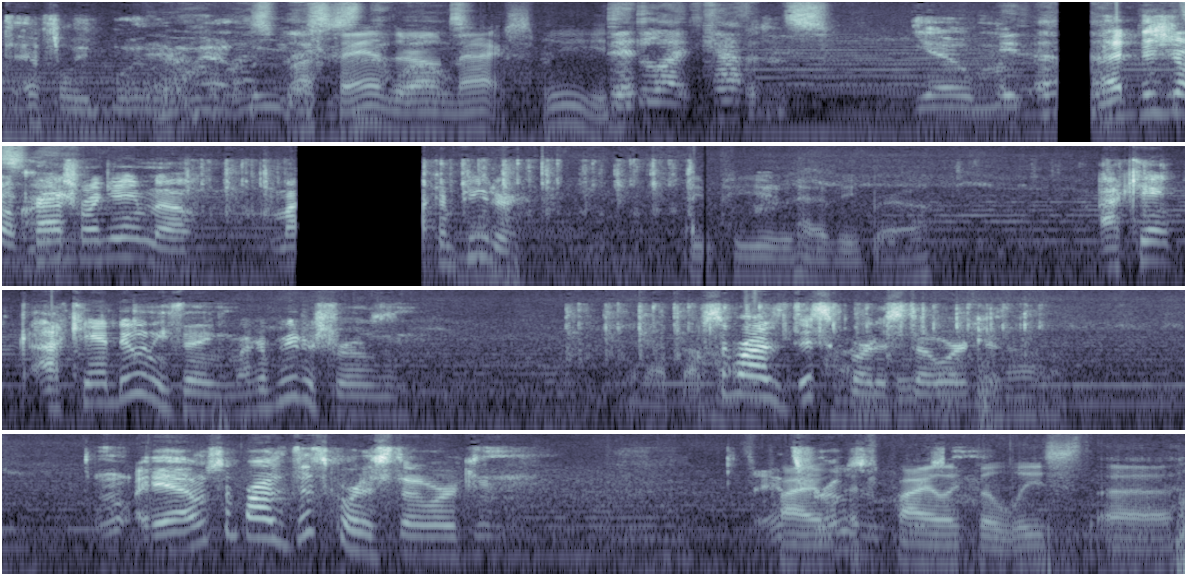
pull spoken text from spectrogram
Definitely boiling Yeah, that. My Places fans are on max speed. Deadlight Caverns. Yo, m- uh, that this don't crash my game though. My computer. CPU heavy, bro. I can't. I can't do anything. My computer's frozen. You got the I'm surprised Discord is still boot working. Going on. Yeah, I'm surprised Discord is still working. It's Probably, it's probably like the least uh,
